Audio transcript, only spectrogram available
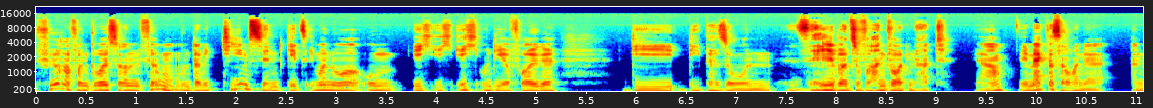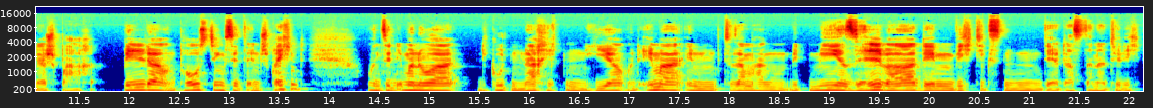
Führer von größeren Firmen und damit Teams sind, geht es immer nur um ich, ich, ich und die Erfolge, die die Person selber zu verantworten hat. Ja, ihr merkt das auch an der, an der Sprache. Bilder und Postings sind entsprechend und sind immer nur die guten Nachrichten hier und immer im Zusammenhang mit mir selber, dem wichtigsten, der das dann natürlich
